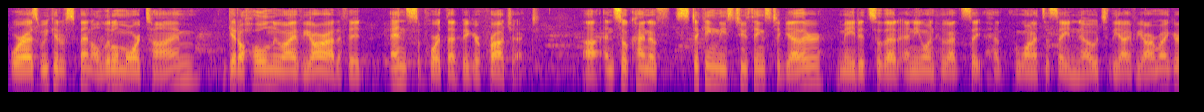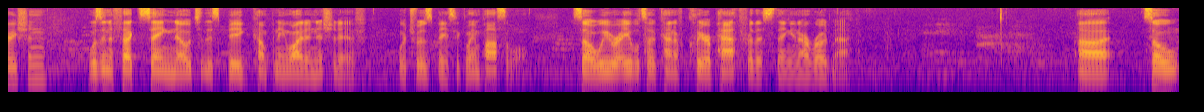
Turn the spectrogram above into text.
whereas we could have spent a little more time, get a whole new IVR out of it, and support that bigger project. Uh, and so kind of sticking these two things together made it so that anyone who, had say, had, who wanted to say no to the IVR migration was in effect saying no to this big company-wide initiative, which was basically impossible. So we were able to kind of clear a path for this thing in our roadmap. Uh, so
